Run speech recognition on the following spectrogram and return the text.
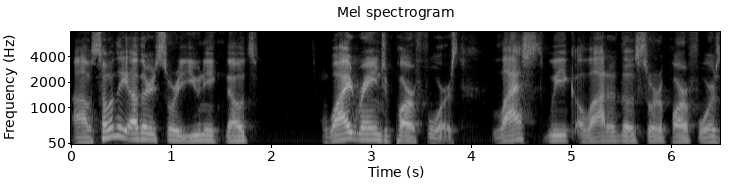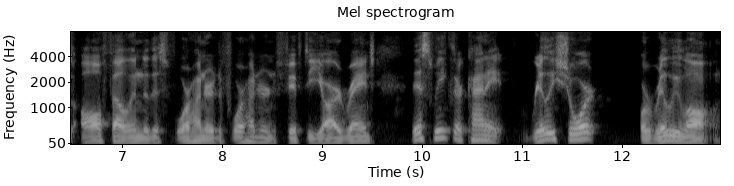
Um, some of the other sort of unique notes wide range of par fours. last week, a lot of those sort of par fours all fell into this 400 to 450 yard range. This week, they're kind of really short or really long.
